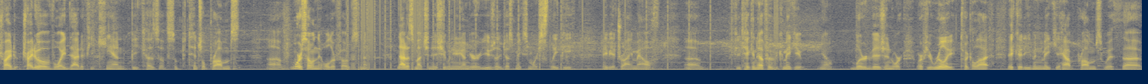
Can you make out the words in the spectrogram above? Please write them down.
Try to, try to avoid that if you can because of some potential problems um, more so in the older folks. Not, not, as much an issue when you're younger. It usually just makes you more sleepy, maybe a dry mouth. Um, if you take enough of it, it can make you, you know, blurred vision, or, or if you really took a lot, it could even make you have problems with, uh,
